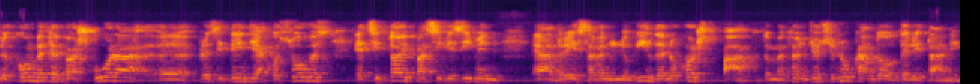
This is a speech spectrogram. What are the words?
në Kombet e Bashkuara, presidentja e Kosovës e citoi pasivizimin e adresave në Luginë dhe nuk është pak, domethënë gjë që nuk ka ndodhur deri tani.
